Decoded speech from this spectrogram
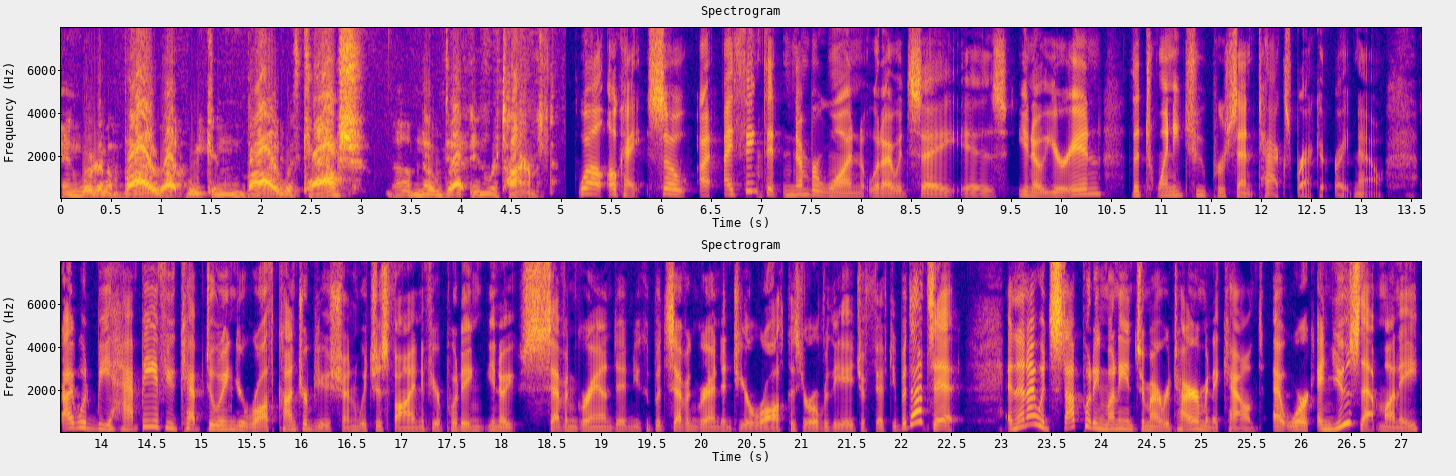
and we're going to buy what we can buy with cash um, no debt in retirement well, okay. So I, I think that number one, what I would say is, you know, you're in the 22% tax bracket right now. I would be happy if you kept doing your Roth contribution, which is fine. If you're putting, you know, seven grand in, you could put seven grand into your Roth because you're over the age of 50, but that's it. And then I would stop putting money into my retirement account at work and use that money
